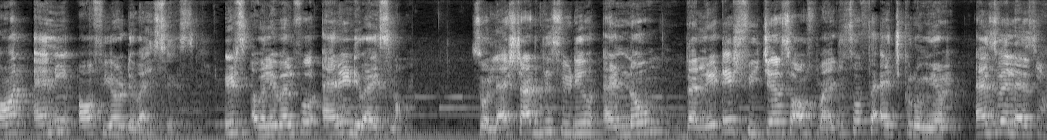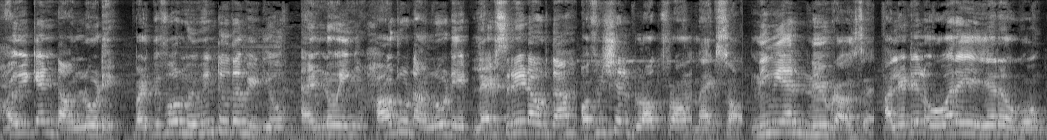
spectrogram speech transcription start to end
on any of your devices. It's available for any device now. So let's start this video and know the latest features of Microsoft Edge Chromium as well as how you can download it. But before moving to the video and knowing how to download it, let's read out the official blog from Microsoft. New Year, new browser. A little over a year ago,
